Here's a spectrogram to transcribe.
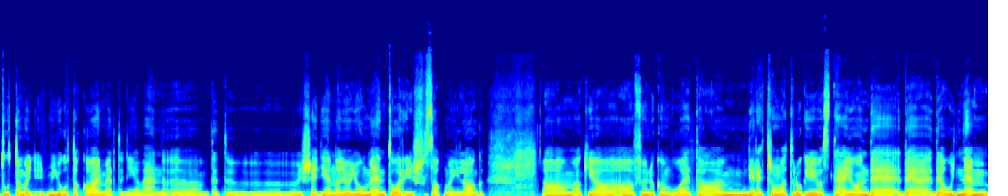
tudtam, hogy jót akar, mert hogy nyilván tehát ő, ő, ő is egy ilyen nagyon jó mentor is szakmailag, a, aki a, a főnököm volt a gyerektraumatológiai osztályon, de de, de, de úgy nem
